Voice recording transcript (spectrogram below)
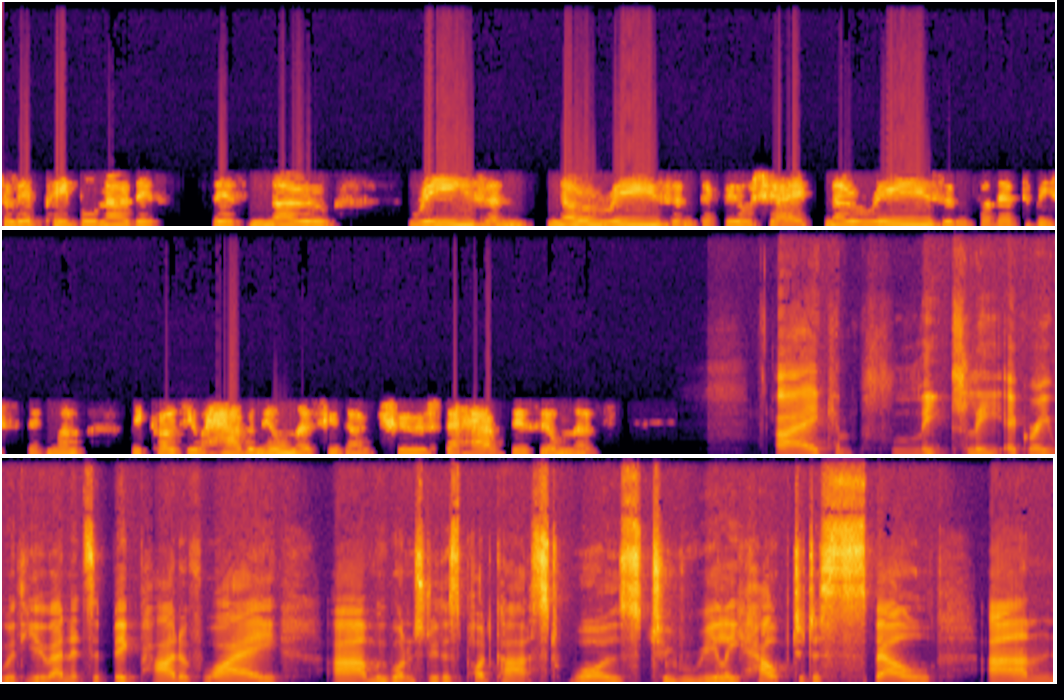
to let people know there's there's no reason, no reason to feel shame, no reason for there to be stigma because you have an illness. You don't choose to have this illness. I completely agree with you, and it's a big part of why um, we wanted to do this podcast was to really help to dispel, um,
